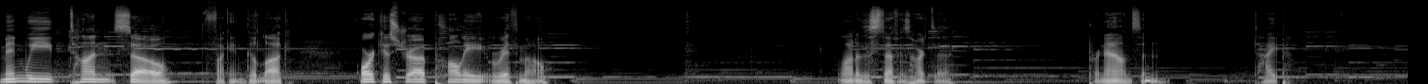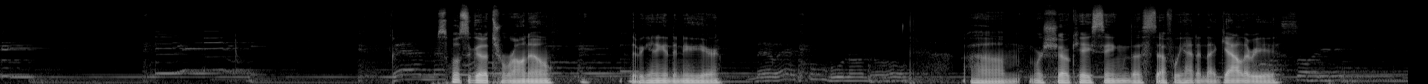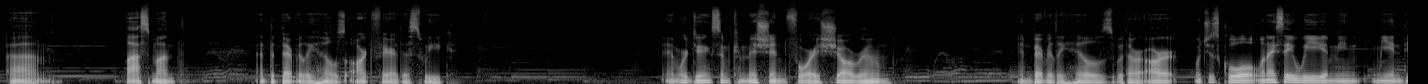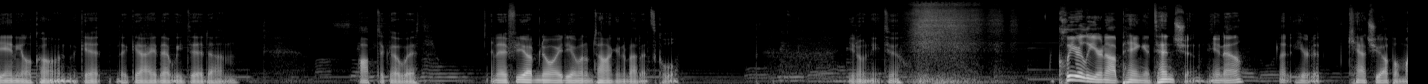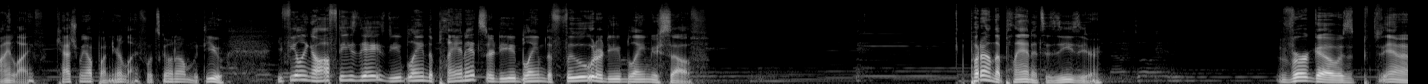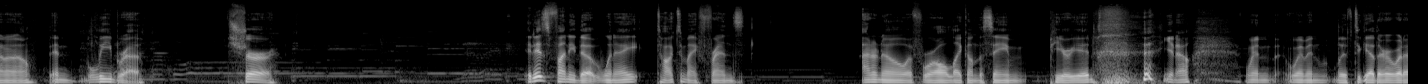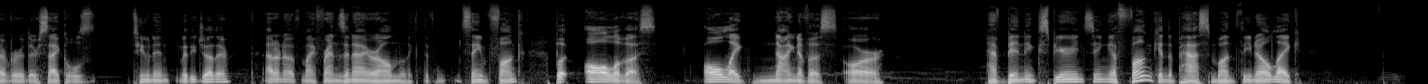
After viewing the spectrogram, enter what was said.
Men We Tun So. Fucking good luck. Orchestra Poly-Rythmo. A lot of this stuff is hard to pronounce and type. I'm supposed to go to Toronto at the beginning of the new year. Um, we're showcasing the stuff we had in that gallery um, last month at the Beverly Hills Art Fair this week. And we're doing some commission for a showroom in Beverly Hills with our art, which is cool. When I say we, I mean me and Daniel Cohen, the get the guy that we did um, Optica with. And if you have no idea what I'm talking about, it's cool. You don't need to. Clearly, you're not paying attention. You know, not here to catch you up on my life. Catch me up on your life. What's going on with you? You feeling off these days? Do you blame the planets, or do you blame the food, or do you blame yourself? Put on the planets is easier. Virgo is, I don't know, and Libra. Sure. It is funny though, when I talk to my friends, I don't know if we're all like on the same period, you know, when women live together or whatever, their cycles tune in with each other. I don't know if my friends and I are all in like the same funk, but all of us, all like nine of us are have been experiencing a funk in the past month, you know, like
